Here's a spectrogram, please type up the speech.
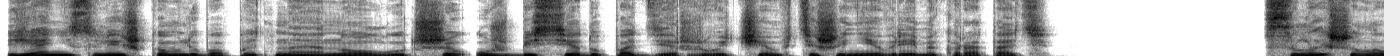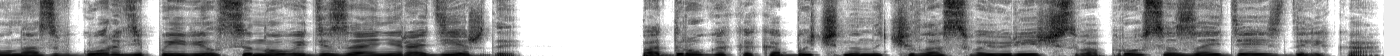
сама в навигатор вбила. Только вот зачем ей туда? Я не слишком любопытная, но лучше уж беседу поддерживать, чем в тишине время коротать. Слышала, у нас в городе появился новый дизайнер одежды. Подруга, как обычно, начала свою речь с вопроса, зайдя издалека.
